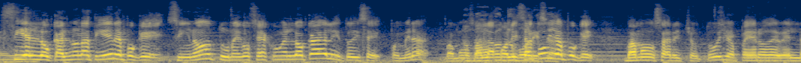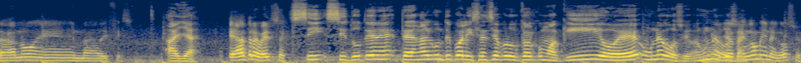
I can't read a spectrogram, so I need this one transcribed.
si el local no la tiene, porque si no, tú negocias con el local y tú dices, pues mira, vamos Nos a usar la vamos póliza, póliza. tuya porque vamos a usar el show tuyo, pero de verdad no es nada difícil. Allá. Es atreverse. Si, si tú tienes, te dan algún tipo de licencia de productor como aquí o es un negocio, es un No, negocio. Yo tengo mi negocio.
